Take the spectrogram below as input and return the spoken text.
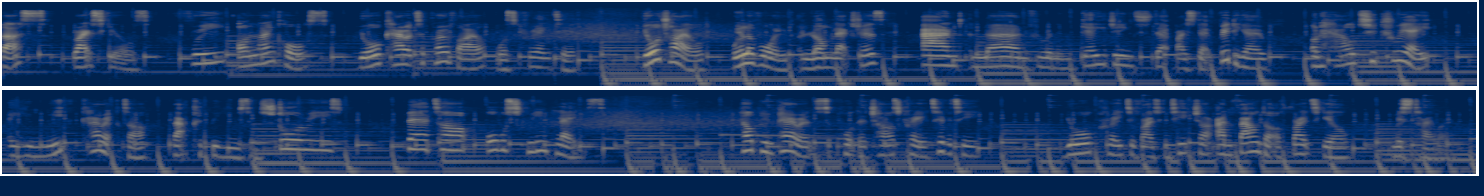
Thus, Write Skills, free online course, Your Character Profile was created. Your child will avoid long lectures and learn through an engaging step by step video on how to create a unique character that could be used in stories, theatre, or screenplays. Helping parents support their child's creativity, your creative writing teacher and founder of Write Skill, Miss Taiwo.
